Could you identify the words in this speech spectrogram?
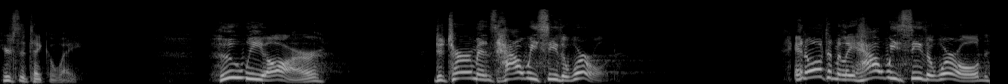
Here's the takeaway Who we are determines how we see the world. And ultimately, how we see the world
